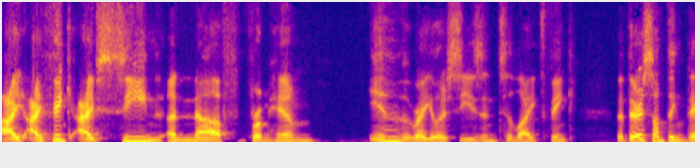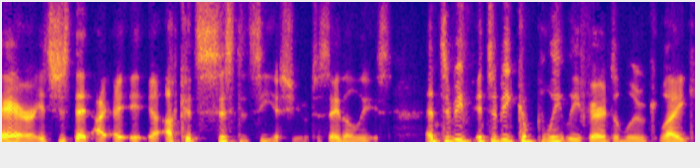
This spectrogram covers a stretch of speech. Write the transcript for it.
I I think I've seen enough from him in the regular season to like think that there's something there. It's just that I, I a consistency issue to say the least. And to be to be completely fair to Luke, like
